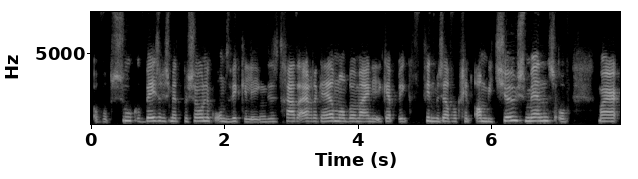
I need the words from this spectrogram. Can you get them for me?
of op zoek of bezig is met persoonlijke ontwikkeling. Dus het gaat eigenlijk helemaal bij mij. Ik, heb, ik vind mezelf ook geen ambitieus mens, of, maar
